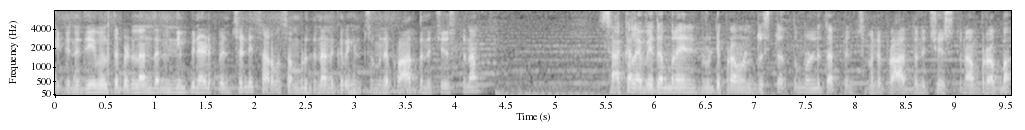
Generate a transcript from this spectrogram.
ఈ దిన దేవులతో బిడ్డలందరినీ నింపి నడిపించండి. సర్వ సమృద్ధిని అనుగ్రహించమని ప్రార్థన చేస్తున్నాం. సకల విధములైనటువంటి ప్రవణ దుష్టత్వం నుండి తప్పించమని ప్రార్థన చేస్తున్నాం ప్రభా.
